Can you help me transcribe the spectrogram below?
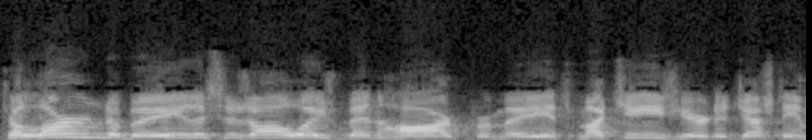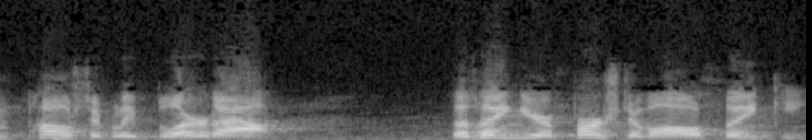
to learn to be. This has always been hard for me. It's much easier to just impulsively blurt out the thing you're first of all thinking.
